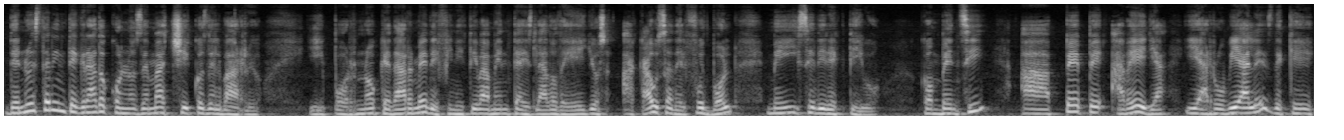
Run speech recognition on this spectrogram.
de no estar integrado con los demás chicos del barrio, y por no quedarme definitivamente aislado de ellos a causa del fútbol, me hice directivo. Convencí a Pepe Abella y a Rubiales de que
